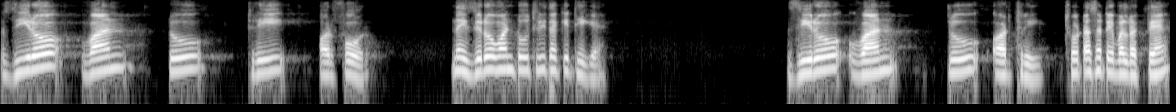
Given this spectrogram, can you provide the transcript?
ज़ीरो वन टू थ्री और फोर नहीं ज़ीरो वन टू थ्री तक ही ठीक है। ज़ीरो वन टू और थ्री छोटा सा टेबल रखते हैं।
